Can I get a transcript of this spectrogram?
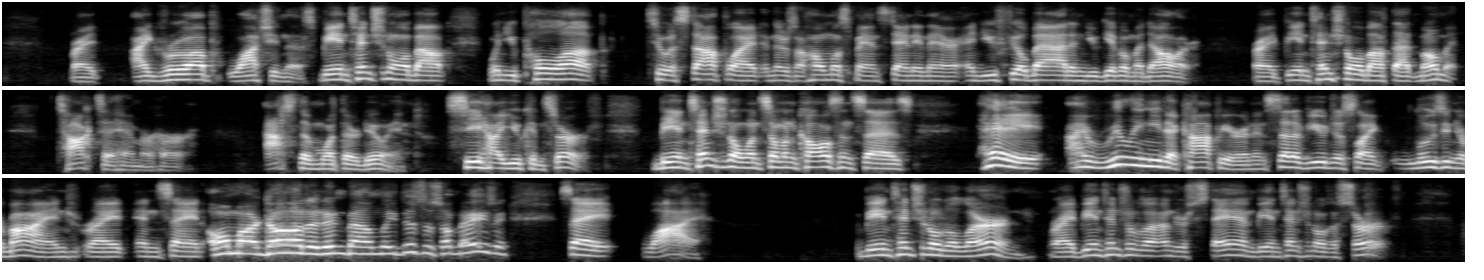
right? I grew up watching this. Be intentional about when you pull up to a stoplight and there's a homeless man standing there and you feel bad and you give him a dollar right? Be intentional about that moment talk to him or her, ask them what they're doing, see how you can serve. Be intentional when someone calls and says, Hey, I really need a copier. And instead of you just like losing your mind, right, and saying, Oh my God, an inbound lead, this is amazing, say, Why? Be intentional to learn, right? Be intentional to understand, be intentional to serve.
